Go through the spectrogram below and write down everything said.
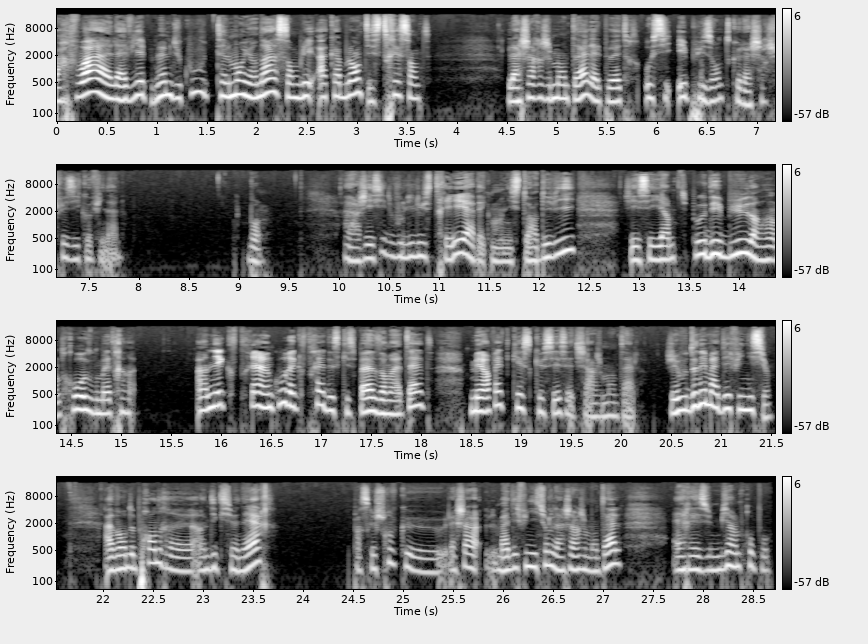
Parfois, la vie, elle peut même du coup, tellement il y en a, sembler accablante et stressante. La charge mentale, elle peut être aussi épuisante que la charge physique au final. Bon. Alors j'ai essayé de vous l'illustrer avec mon histoire de vie. J'ai essayé un petit peu au début, dans l'intro, de vous mettre un, un extrait, un court extrait de ce qui se passe dans ma tête. Mais en fait, qu'est-ce que c'est cette charge mentale? Je vais vous donner ma définition. Avant de prendre euh, un dictionnaire, parce que je trouve que ma définition de la charge mentale, elle résume bien le propos.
